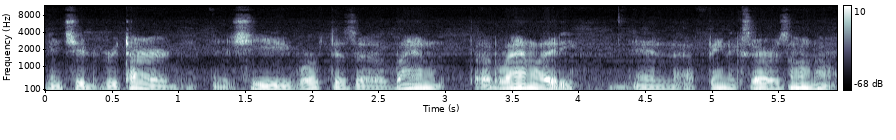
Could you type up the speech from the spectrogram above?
and she'd retired. And she worked as a land a landlady in uh, Phoenix, Arizona,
